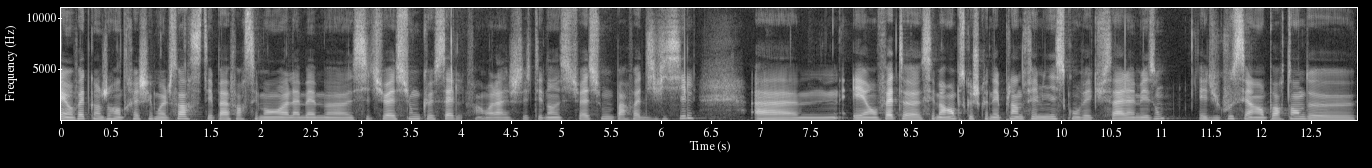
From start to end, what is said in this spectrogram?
Et en fait, quand je rentrais chez moi le soir, c'était pas forcément la même situation que celle. Enfin voilà, j'étais dans une situation parfois difficile. et en fait, c'est marrant parce que je connais plein de féministes qui ont vécu ça à la maison. Et du coup, c'est important de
